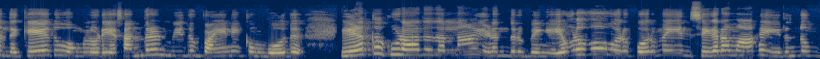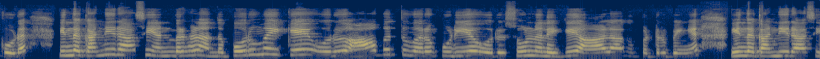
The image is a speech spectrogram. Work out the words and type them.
அந்த கேது உங்களுடைய சந்திரன் மீது பயணிக்கும் போது இழக்க கூடாததெல்லாம் இழந்திருப்பீங்க. எவ்வளவோ ஒரு பொறுமையின் சிகரமாக இருந்தும் கூட இந்த கன்னிராசி அன்பர்கள் அந்த பொறுமைக்கே ஒரு ஆபத்து வரக்கூடிய ஒரு சூழ்நிலைக்கு ஆளாகப்பட்டிருப்பீங்க. இந்த கன்னிராசி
